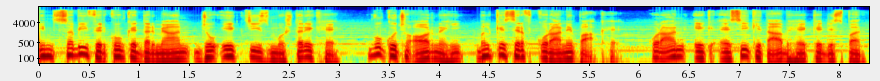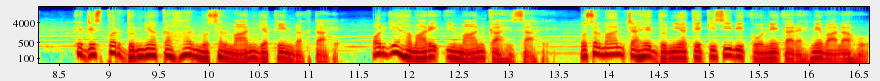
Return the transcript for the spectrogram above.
इन सभी फिरकों के दरमियान जो एक चीज़ मुश्तरक है, वो कुछ और नहीं, बल्कि सिर्फ़ कुरान पाक है। कुरान एक ऐसी किताब है कि जिस पर, कि जिस पर दुनिया का हर मुसलमान यकीन रखता है, और ये हमारे ईमान का हिस्सा है। मुसलमान चाहे दुनिया के किसी भी कोने का रहने वाला हो,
